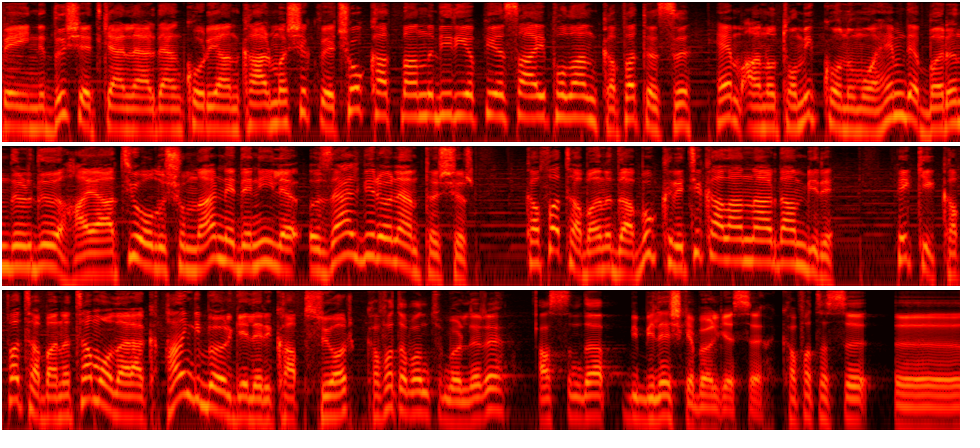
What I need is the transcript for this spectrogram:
Beyni dış etkenlerden koruyan karmaşık ve çok katmanlı bir yapıya sahip olan kafatası hem anatomik konumu hem de barındırdığı hayati oluşumlar nedeniyle özel bir önem taşır. Kafa tabanı da bu kritik alanlardan biri. Peki kafa tabanı tam olarak hangi bölgeleri kapsıyor? Kafa tabanı tümörleri aslında bir bileşke bölgesi. Kafatası e,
